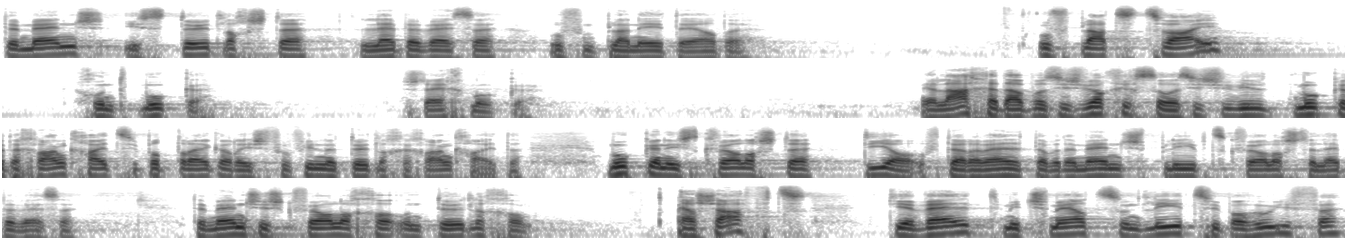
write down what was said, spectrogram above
Der Mensch ist das tödlichste Lebewesen auf dem Planeten Erde. Auf Platz 2 kommt die Mucke. Stechmucke. Wir lachen, aber es ist wirklich so. Es ist, weil die Mucke der Krankheitsüberträger ist von vielen tödlichen Krankheiten. Mucke ist das gefährlichste Tier auf der Welt, aber der Mensch bleibt das gefährlichste Lebewesen. Der Mensch ist gefährlicher und tödlicher. Er schafft es, die Welt mit Schmerz und Leid zu überhäufen.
